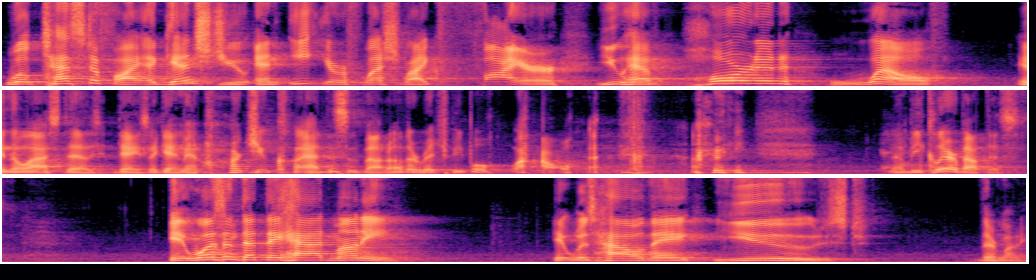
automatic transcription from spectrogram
will testify against you and eat your flesh like fire. You have hoarded wealth in the last days. Again, man, aren't you glad this is about other rich people? Wow. I mean, now be clear about this. It wasn't that they had money, it was how they used their money.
